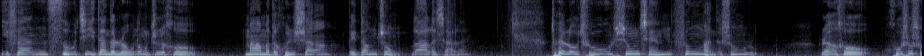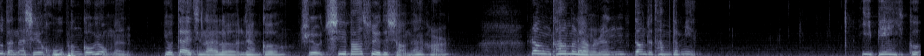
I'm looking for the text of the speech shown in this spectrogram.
一番肆无忌惮的揉弄之后，妈妈的婚纱被当众拉了下来。褪露出胸前丰满的双乳，然后胡叔叔的那些狐朋狗友们又带进来了两个只有七八岁的小男孩，让他们两人当着他们的面，一边一个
